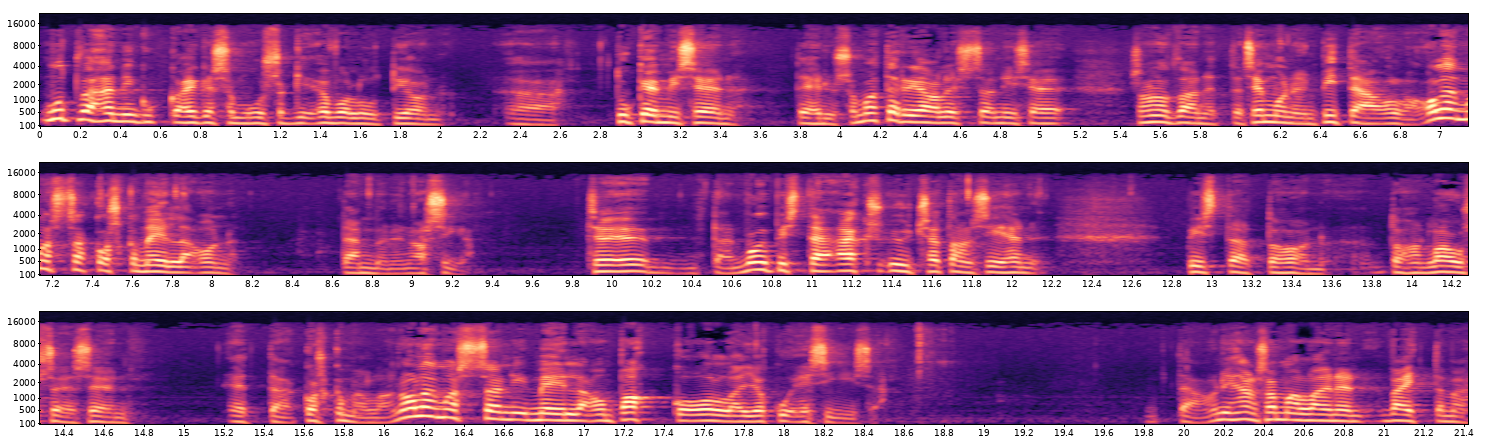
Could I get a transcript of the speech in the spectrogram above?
Mutta vähän niin kuin kaikessa muussakin evoluution tukemiseen tehdyssä materiaalissa, niin se sanotaan, että semmoinen pitää olla olemassa, koska meillä on tämmöinen asia. Se, tämän voi pistää X, Y, siihen, pistää tuohon tohon lauseeseen, että koska me ollaan olemassa, niin meillä on pakko olla joku esi-isä. Tämä on ihan samanlainen väittämä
